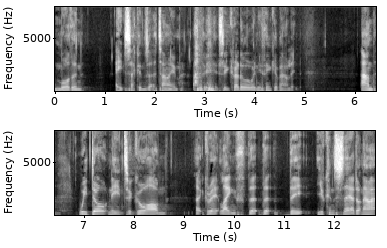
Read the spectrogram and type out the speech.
more than eight seconds at a time. it's incredible when you think about it. And we don't need to go on at great length. That the, the, you can say, I don't know,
